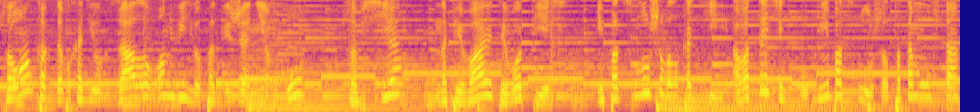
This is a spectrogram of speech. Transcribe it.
что он, когда выходил к залу, он видел по движениям губ, что все напевают его песни. И подслушивал какие, а вот этих двух не подслушал, потому что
